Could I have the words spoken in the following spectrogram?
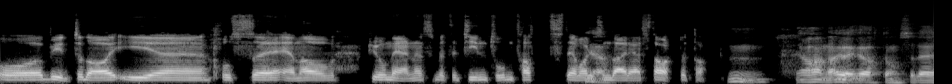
og begynte da i, eh, hos en av pionerene som heter Tin Ton Tatt. Det var liksom ja. der jeg startet, da. Mm. Ja, han har jo jeg hørt om, så det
